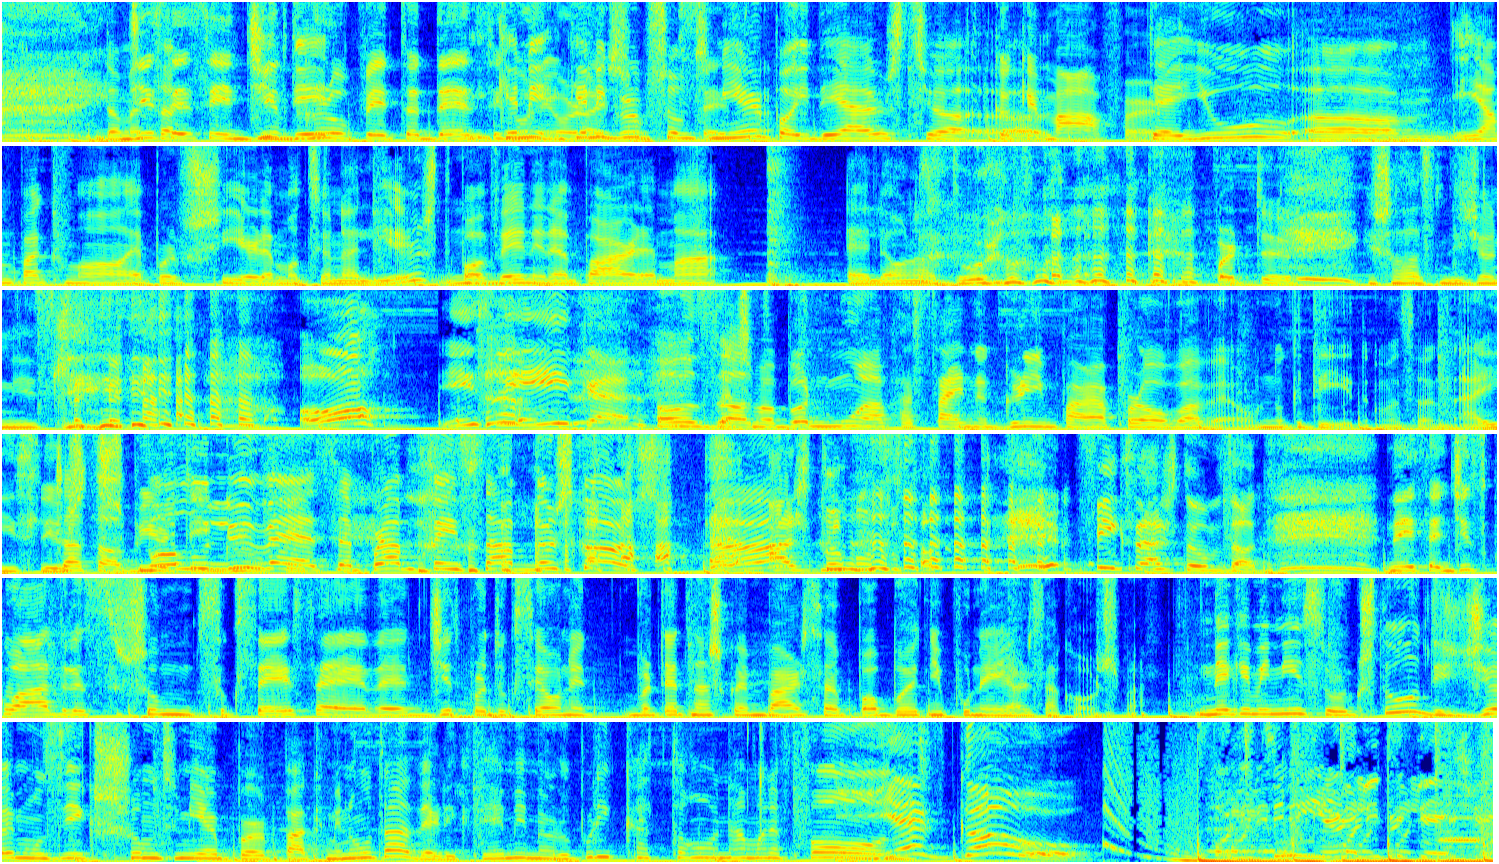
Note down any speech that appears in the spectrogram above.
domethënë gjithsesi gjithë ide... grupi të Dancing keni, on Your Keni grup shumë të mirë, po ideja është që kë ke më afër. Te ju um, jam pak më e përfshirë emocionalisht, mm -hmm. po mhm. vendin e parë e mba Elona Duro. Për ty. Ishalla s'dëgjon Isli. oh! Isli ike. O zot. Ç'më bën mua pastaj në grim para provave, unë nuk di, domethënë, ai Isli është thotë, shpirti. Boll u lyve se prap fejsap do shkosh. ashtu më thotë. Fiks ashtu më thotë. Nejse gjithë skuadrës shumë suksese dhe gjithë produksionit vërtet na shkoftë mbarë se po bëhet një punë e jashtëzakonshme. Ne kemi nisur kështu, dëgjojmë muzikë shumë të mirë për pak minuta dhe rikthehemi me rubrikat tona më në fund. Yes, go! Polici i mirë, polici i keq.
